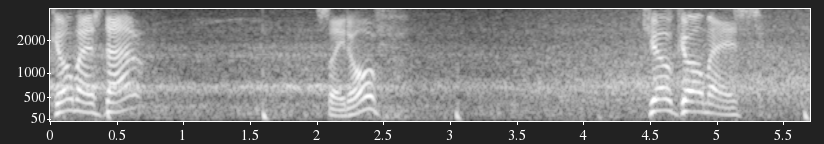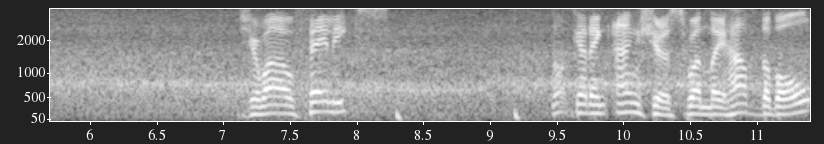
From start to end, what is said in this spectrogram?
Gomez now. Side off. Joe Gomez. Joao Felix. Not getting anxious when they have the ball.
